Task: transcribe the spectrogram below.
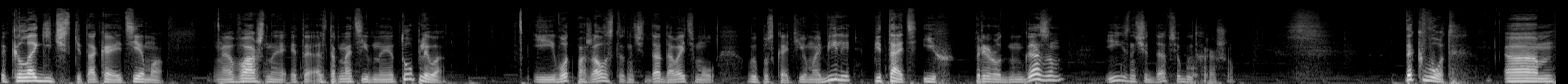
экологически такая тема э, важная, это альтернативное топливо. И вот, пожалуйста, значит, да, давайте, мол, выпускать ее мобили, питать их природным газом, и, значит, да, все будет хорошо. Так вот, эм,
